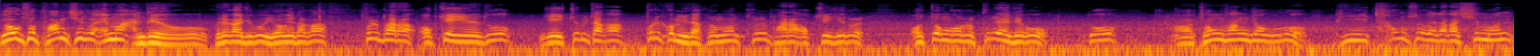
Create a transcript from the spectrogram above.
여기서 방치를 하면 안 돼요. 그래가지고 여기다가 풀바라 억제제도 이제 좀 이따가 뿌릴 겁니다. 그러면 풀바라 억제제를 어떤 거를 뿌려야 되고 또 어, 정상적으로 비닐 타공 속에다가 심은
